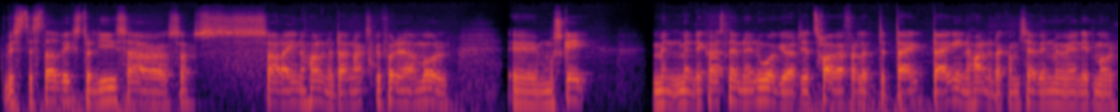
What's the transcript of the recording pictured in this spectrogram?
hvis det stadigvæk står lige, så, så, så er der en af holdene, der nok skal få det her mål. Øh, måske. Men, men det kan også nemt en uafgjort. Jeg tror i hvert fald, at der er, ikke, der er ikke en af holdene, der kommer til at vinde med mere end et mål.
